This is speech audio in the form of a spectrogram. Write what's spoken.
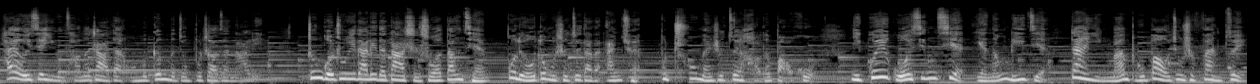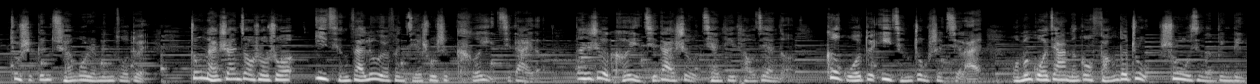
还有一些隐藏的炸弹，我们根本就不知道在哪里。中国驻意大利的大使说，当前不流动是最大的安全，不出门是最好的保护。你归国心切也能理解，但隐瞒不报就是犯罪，就是跟全国人民作对。钟南山教授说，疫情在六月份结束是可以期待的，但是这个可以期待是有前提条件的。各国对疫情重视起来，我们国家能够防得住输入性的病例。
